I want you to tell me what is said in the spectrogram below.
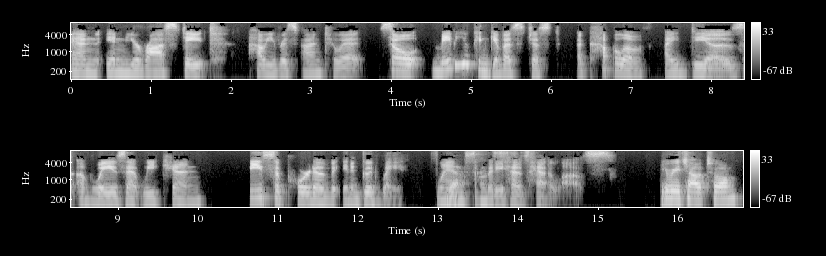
and in your raw state, how you respond to it. So maybe you can give us just a couple of ideas of ways that we can be supportive in a good way when yes. somebody has had a loss. You reach out to them.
